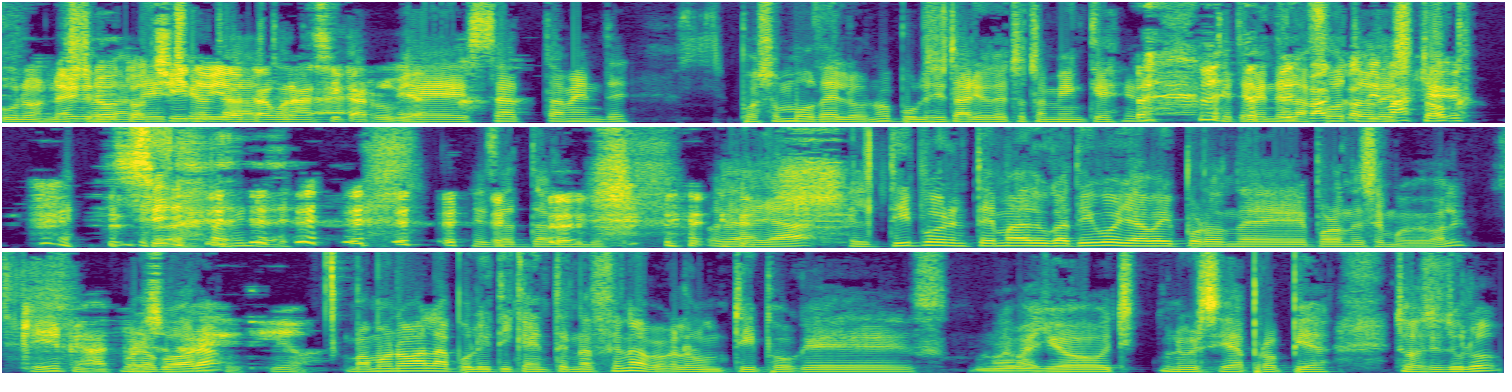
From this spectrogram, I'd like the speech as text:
Unos negros, otros chinos y otra tal". una chica rubia. Exactamente. Pues son modelos, ¿no? Publicitarios de estos también que, que te venden la foto de stock. Sí. Exactamente. Exactamente. O sea, ya el tipo en el tema educativo ya veis por dónde, por dónde se mueve, ¿vale? Qué Bueno, pues ahora- tío. Vámonos a la política internacional, porque claro, un tipo que es Nueva York, universidad propia, todos los títulos,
